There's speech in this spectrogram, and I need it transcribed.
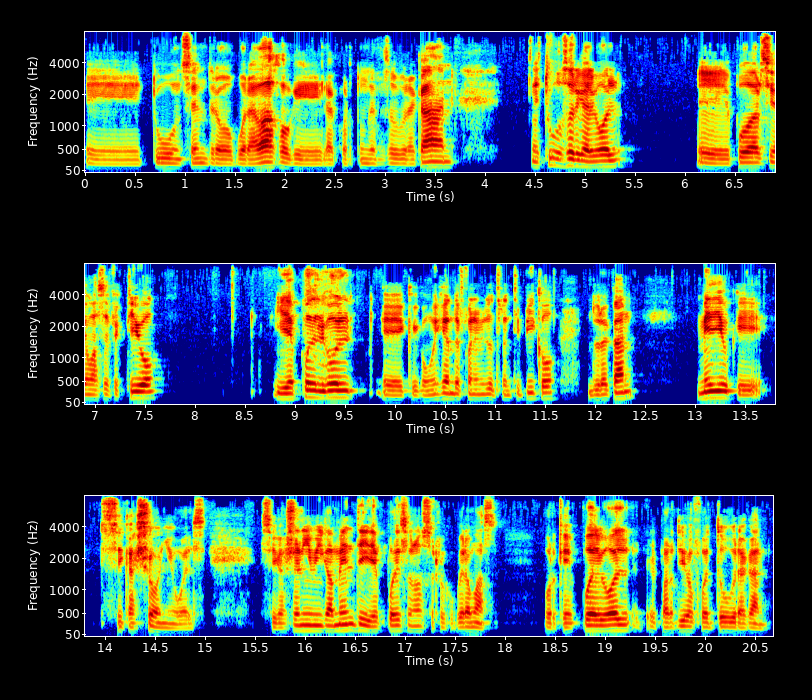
eh, tuvo un centro por abajo que la cortó un defensor de Huracán. Estuvo cerca del gol, eh, pudo haber sido más efectivo. Y después del gol, eh, que como dije antes fue en el minuto 30 y pico, de Huracán, medio que se cayó Newells. Se cayó anímicamente y después eso no se recuperó más. Porque después del gol, el partido fue todo Huracán.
